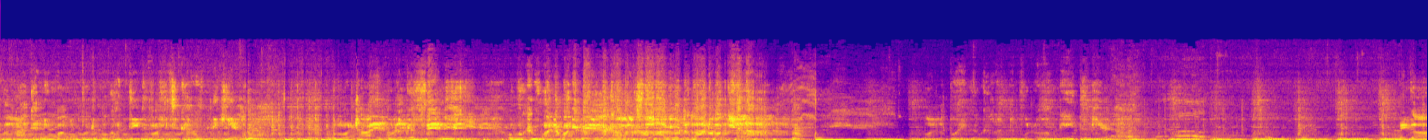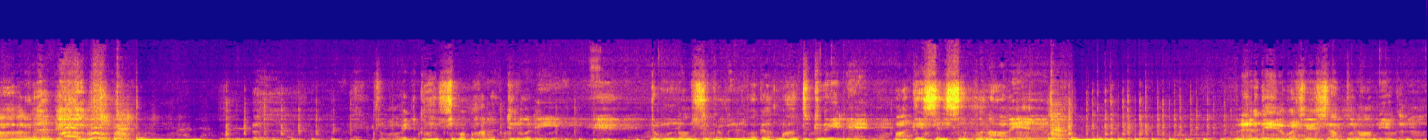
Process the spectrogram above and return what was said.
බලාගෙන මම ඔබට මොකක්ද ඊට පස්සේ කරන්නේ කියලා. ඔබට ආයේ මුල ගැසෙන්නේ. ඔබ කිව්වනේ මගේ බෙල්ල කවල කලාවට දානවා කියලා. බලපො එක කරන්න පුළුවන් ගීත කියලා. මෙගාහල සමාවෙත් කාශ්‍යප මහරජුරුවනි. තමුන්නාන්සේ පැමිණෙන වග මාතුටුවේ නෑ මාගේ සිල් සම්පනාවය. වැරදින වශයෙන් සම්පනාමය කළා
